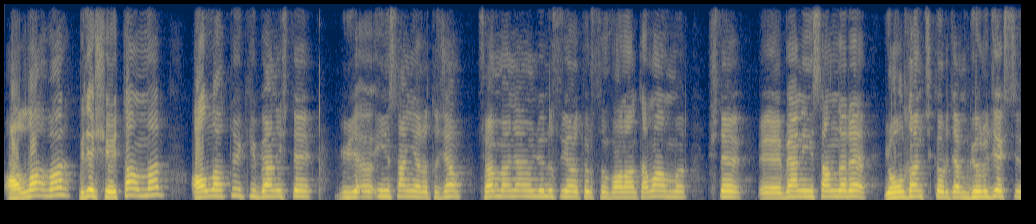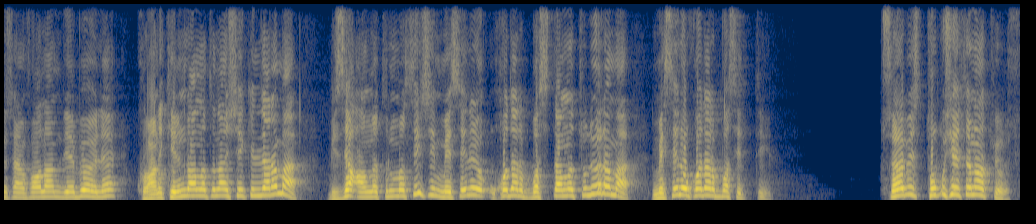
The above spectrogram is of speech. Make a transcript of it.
Allah var bir de şeytan var. Allah diyor ki ben işte insan yaratacağım. Sen benden önce nasıl yaratırsın falan tamam mı? İşte e, ben insanları yoldan çıkaracağım göreceksin sen falan diye böyle. Kur'an-ı Kerim'de anlatılan şekiller ama bize anlatılması için mesele o kadar basit anlatılıyor ama mesele o kadar basit değil. Bu sefer biz topu şeytana atıyoruz.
